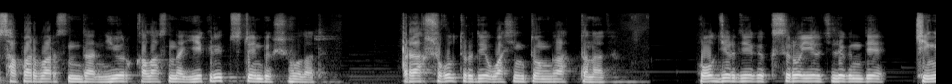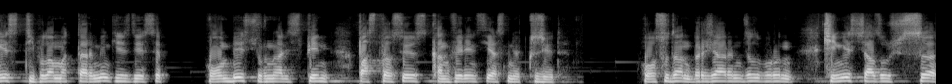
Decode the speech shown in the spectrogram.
сапар барысында нью йорк қаласына екі рет түстенбекші болады. Бірақ шұғыл түрде вашингтонға аттанады. Ол жердегі ксро елшілігінде кеңес дипломаттарымен кездесіп 15 журналистпен баспасөз конференциясын өткізеді. Осыдан бір жарым жыл бұрын кеңес жазушысы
